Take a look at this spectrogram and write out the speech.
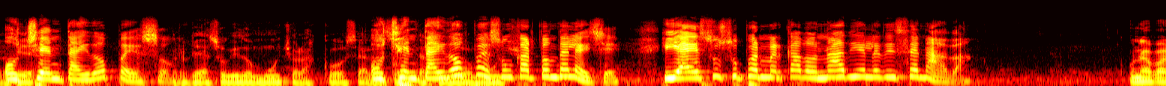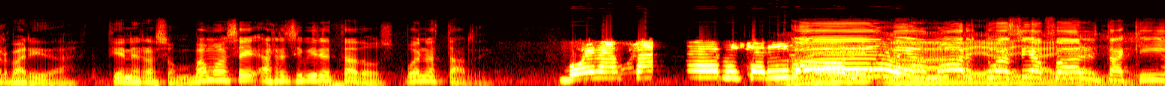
82 pesos. Pero que ha subido mucho las cosas. el aceite ha 82 subido pesos un cartón de leche. Y a esos supermercados nadie le dice nada. Una barbaridad. Tienes razón. Vamos a, hacer- a recibir estas dos. Buenas tardes. Buenas tardes, mi querido. Oh, mi amor, Ay, tú ay, hacías ay, falta aquí.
